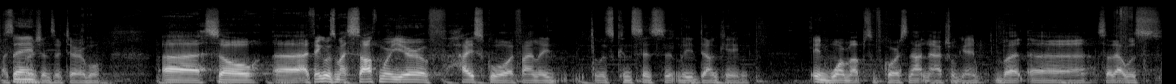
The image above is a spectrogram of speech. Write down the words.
my Same. conversions are terrible. Uh, so uh, I think it was my sophomore year of high school. I finally was consistently dunking in warm-ups, of course, not in actual game. But uh, so that was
